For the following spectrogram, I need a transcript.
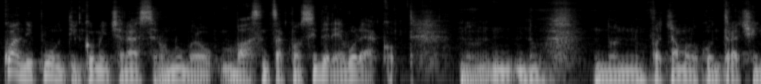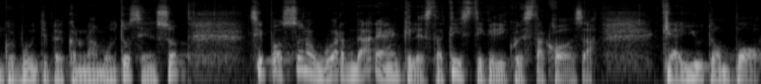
quando i punti cominciano ad essere un numero abbastanza considerevole, ecco, non, non, non facciamolo con 3-5 punti perché non ha molto senso, si possono guardare anche le statistiche di questa cosa, che aiuta un po'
